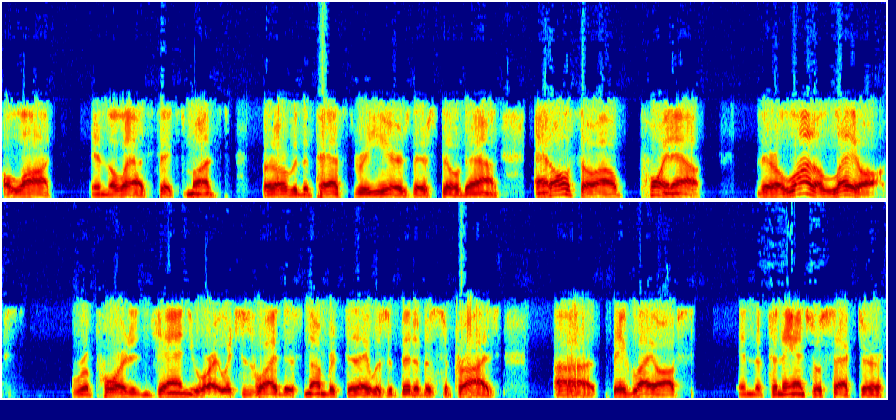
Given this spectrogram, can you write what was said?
a lot in the last six months. But over the past three years, they're still down. And also, I'll point out there are a lot of layoffs reported in January, which is why this number today was a bit of a surprise. Uh, big layoffs in the financial sector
